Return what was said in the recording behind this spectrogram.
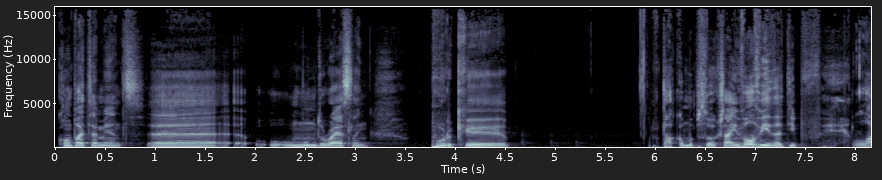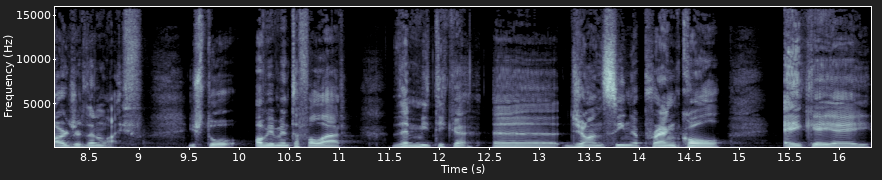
completamente uh, o mundo do wrestling, porque tal como a pessoa que está envolvida, tipo, é larger than life. E estou, obviamente, a falar da mítica uh, John Cena prank call, a.k.a.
